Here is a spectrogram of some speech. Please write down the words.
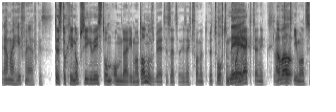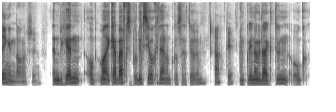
ja, maar geef mij even. Het is toch geen optie geweest om, om daar iemand anders bij te zetten? Je zegt van, het, het wordt een Nee. project en ik laat Ah, wel. dat iemand zingen dan of zo. In het begin, op, want ik heb even productie ook gedaan op het conservatorium. Ah, oké. En ik weet nog dat ik toen ook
